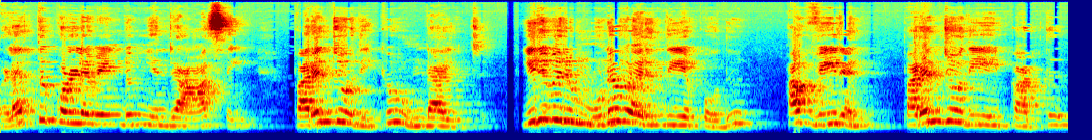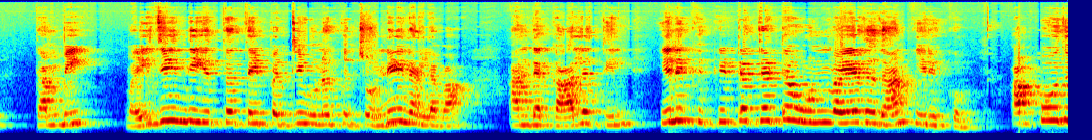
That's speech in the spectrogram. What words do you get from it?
வளர்த்து கொள்ள வேண்டும் என்ற ஆசை பரஞ்சோதிக்கு உண்டாயிற்று. இருவரும் உணவு அருந்திய போது அவ்வீரன் பரஞ்சோதியை பார்த்து தம்பி வைஜெயந்தி யுத்தத்தை பற்றி உனக்கு சொன்னேன் அல்லவா? அந்த காலத்தில் எனக்கு கிட்டத்தட்ட உன் வயதுதான் இருக்கும். அப்போது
